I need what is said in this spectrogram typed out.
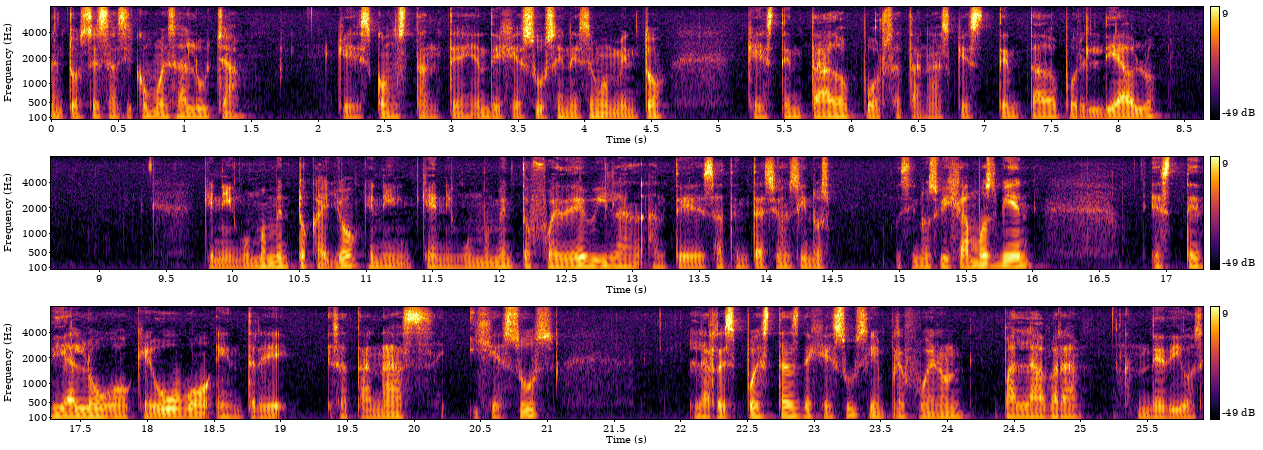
Entonces, así como esa lucha que es constante de Jesús en ese momento, que es tentado por Satanás, que es tentado por el diablo, que en ningún momento cayó, que, en ningún momento fue débil ante esa tentación. Si nos, si nos fijamos bien, este diálogo que hubo entre Satanás y Jesús, las respuestas de Jesús siempre fueron palabra de Dios.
